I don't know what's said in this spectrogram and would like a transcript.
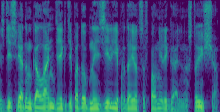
Здесь рядом Голландия, где подобное зелье продается вполне легально. Что еще?»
